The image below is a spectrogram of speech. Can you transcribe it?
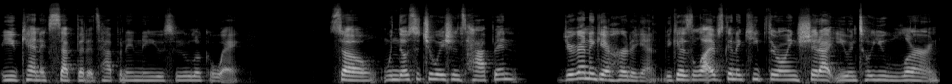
You can't accept that it's happening to you, so you look away. So when those situations happen, you're going to get hurt again because life's going to keep throwing shit at you until you learn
